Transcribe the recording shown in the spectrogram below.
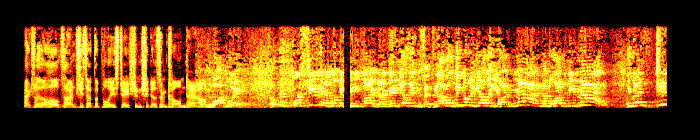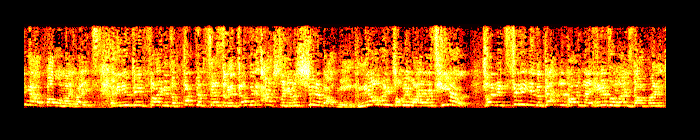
Actually, the whole time she's at the police station, she doesn't calm down. Walk away. Okay. Or stand there and look at me fine, but I'm gonna yell at you because it's not illegal to yell at you. I'm mad and I'm allowed to be mad. You guys did not follow my rights. And if you did, fine. It's a fucked up system that doesn't actually give a shit about me. Nobody told me why I was here. So I've been sitting in the back of your car with my hands and legs bound for an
